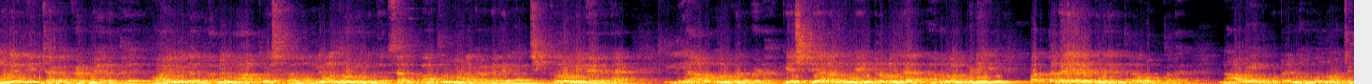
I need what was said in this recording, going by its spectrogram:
ಮನೆಯಲ್ಲಿ ಜಾಗ ಕಡಿಮೆ ಇರುತ್ತೆ, ವಾಯು ಅಂದ್ರೆ ನಾರ್ತ್ ವೆಸ್ಟ್ ಕಾಲದಲ್ಲಿ ಒಂದು ರೂಮ್ ಇರುತ್ತೆ. ಸರ್ ಬಾತ್ರೂಮ್ ಮಾಡಕ್ ಆಗೋದಿಲ್ಲ ಚಿಕ್ಕ ರೂಮ್ ಇದೆ ಅಂದ್ರೆ ಇಲ್ಲಿ ಯಾರು ಮಲ್ಗೋದು ಬೇಡ. ಗೆಸ್ಟ್ ಯಾರಾದ್ರೂ ನೆಂಟರು ಬಂದ್ರೆ ಯಾರು ಮಲ್ಬಿಡಿ ಬರ್ತಾರೆ, ಎರಡು ದಿನ ಇರ್ತಾರೆ, ಹೋಗ್ತಾರೆ. ನಾವೇ ಇದ್ಬಿಟ್ರೆ ನಮ್ಮನ್ನು ಆಚೆ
